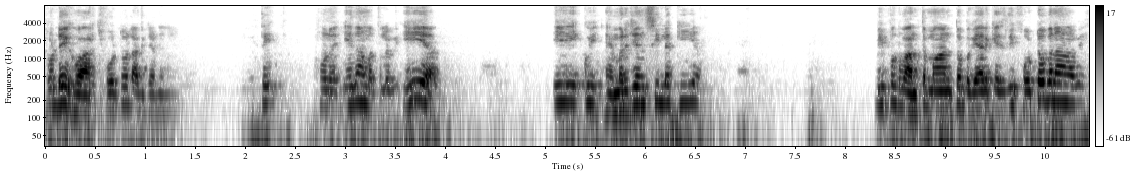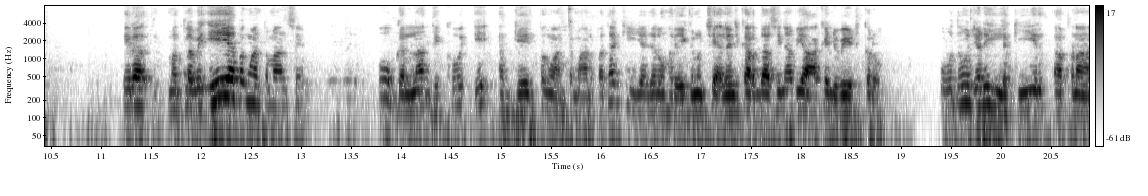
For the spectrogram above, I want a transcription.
ਤੁਹਾਡੇ ਅਖਬਾਰ 'ਚ ਫੋਟੋ ਲੱਗ ਜਾਣੀ ਹੈ ਤੇ ਹੁਣ ਇਹਦਾ ਮਤਲਬ ਇਹ ਆ, ਇਹ ਕੋਈ ਐਮਰਜੈਂਸੀ ਲੱਗੀ ਆ? ਵੀ ਭਗਵੰਤ ਮਾਨ ਤੋਂ ਬਗੈਰ ਕਿਸੇ ਦੀ ਫੋਟੋ ਬਣਾ ਆਵੇ? ਤੇਰਾ ਮਤਲਬ ਇਹ ਆ ਭਗਵੰਤ ਮਾਨ ਸਿੰਘ ਉਹ ਗੱਲਾਂ ਦੇਖੋ, ਇਹ ਅੱਗੇ ਭਗਵੰਤ ਮਾਨ ਪਤਾ ਕੀ ਹੈ ਜਦੋਂ ਹਰੇਕ ਨੂੰ ਚੈਲੰਜ ਕਰਦਾ ਸੀ ਨਾ ਵੀ ਆ ਕੇ ਡਿਬੇਟ ਕਰੋ, ਉਦੋਂ ਜਿਹੜੀ ਲਕੀਰ ਆਪਣਾ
